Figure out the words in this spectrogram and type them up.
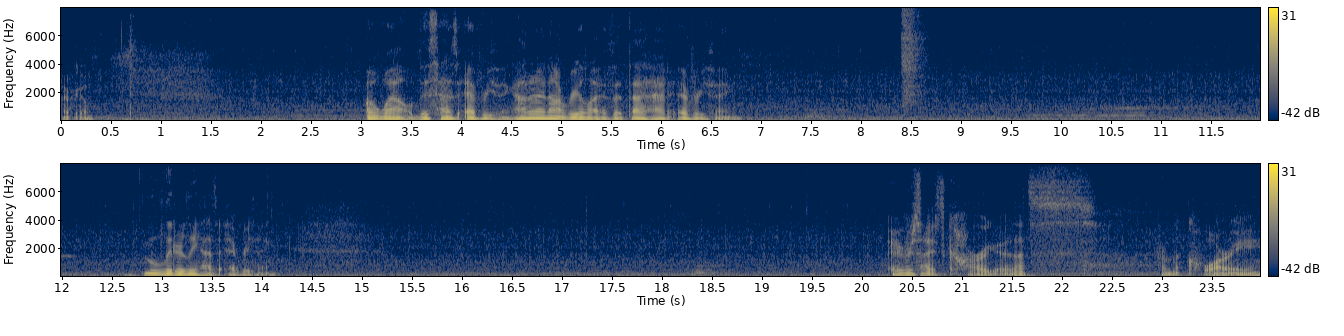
There we go. Oh wow, this has everything. How did I not realize that that had everything? It literally has everything. Oversized cargo, that's from the quarry.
